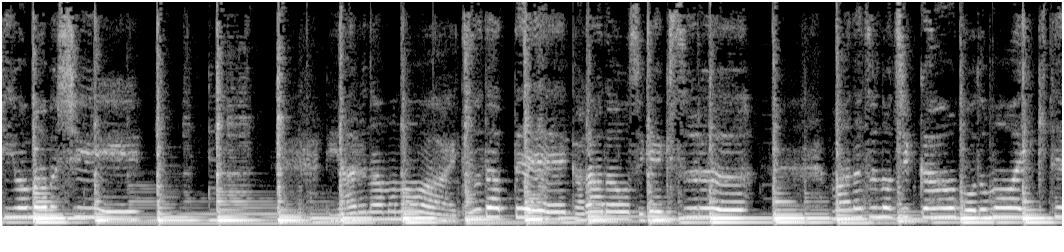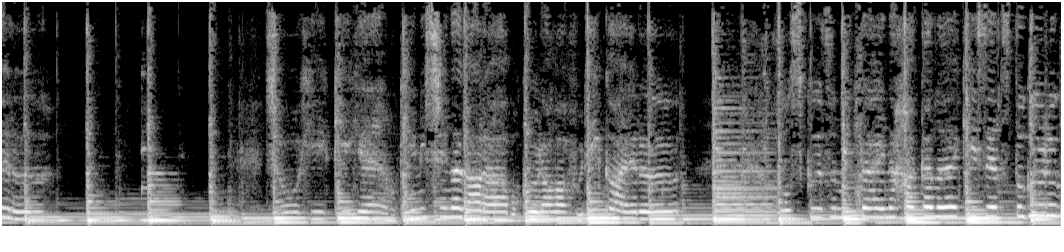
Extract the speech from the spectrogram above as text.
日は眩しい。リアルなものはいつだって体を刺激する。真夏の時間を子供は生きてる。消費期限を気にしながら僕らは振り返る。星屑みたいな儚い季節とぐるぐる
